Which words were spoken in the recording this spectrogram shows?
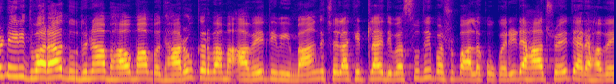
ડેરી દ્વારા દૂધના ભાવમાં વધારો કરવામાં આવે તેવી માંગ છેલ્લા કેટલાય દિવસ સુધી પશુપાલકો કરી રહ્યા છે. ત્યારે હવે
